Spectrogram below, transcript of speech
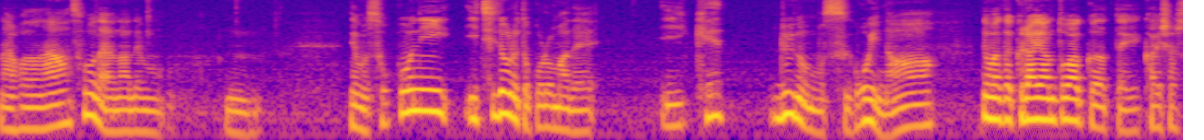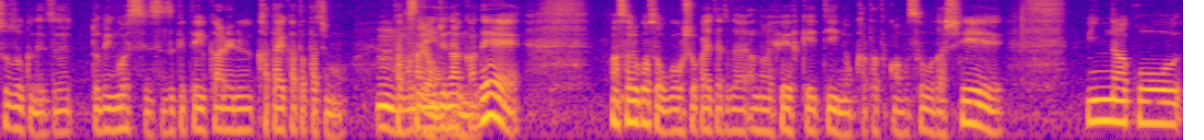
なるほどな。そうだよなでも。うん。でもそこに1ドルところまでいけるのもすごいな。でまたクライアントワークだったり会社所属でずっと弁護士続けていかれる固い方たちもうんたくさんいる中で、まあ、それこそご紹介いただいたあの FFKT の方とかもそうだしみんなこう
